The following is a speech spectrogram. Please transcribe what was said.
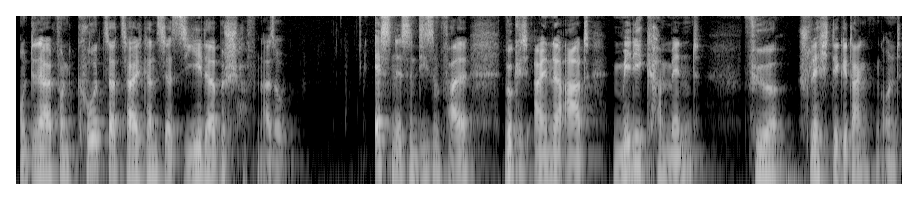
Und innerhalb von kurzer Zeit kann sich das jeder beschaffen. Also Essen ist in diesem Fall wirklich eine Art Medikament für schlechte Gedanken. Und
